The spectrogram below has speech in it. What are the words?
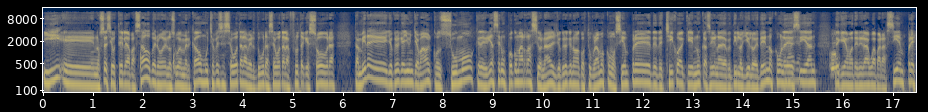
y eh, no sé si a usted le ha pasado, pero en los supermercados muchas veces se bota la verdura, se bota la fruta que sobra. También eh, yo creo que hay un llamado al consumo que debería ser un poco más racional. Yo creo que nos acostumbramos como siempre desde chicos a que nunca se iban a derretir los hielos eternos, como le decían, de que íbamos a tener agua para siempre.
